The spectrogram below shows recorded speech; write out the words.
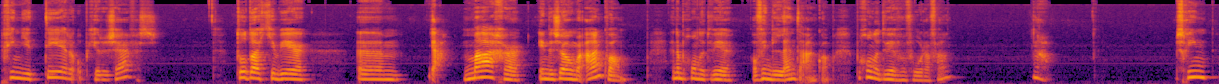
ging je teren op je reserves. Totdat je weer ehm, ja, mager in de zomer aankwam. En dan begon het weer, of in de lente aankwam, begon het weer van vooraf aan. Nou, misschien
